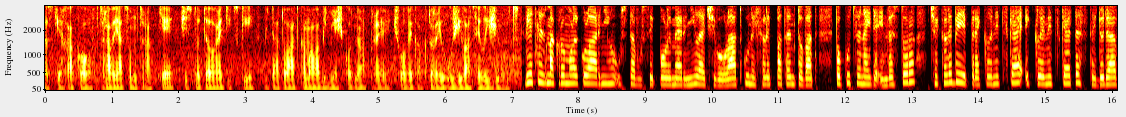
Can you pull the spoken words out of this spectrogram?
častiach ako v traviacom trakte. Čisto teoreticky by táto látka mala byť neškodná pre človeka, ktorý ju užíva celý život. Věci z makromolekulárního ústavu si polymérní léčivou látku nechali patentovat. Pokud se najde investor, čekali by i preklinické i klinické testy, dodává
